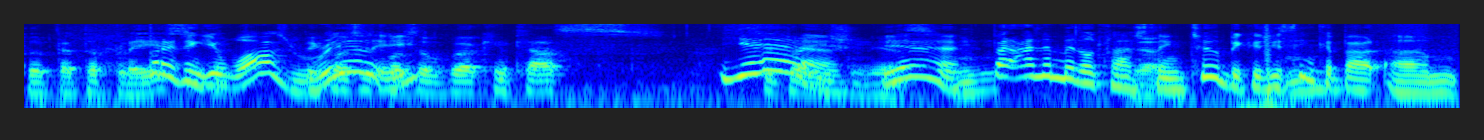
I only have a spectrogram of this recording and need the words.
to a better place. But I think it was because really it was a working class yeah, situation. Yes. yeah, Mhm. but and a middle class Yeah. thing too, because you think about. Um,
